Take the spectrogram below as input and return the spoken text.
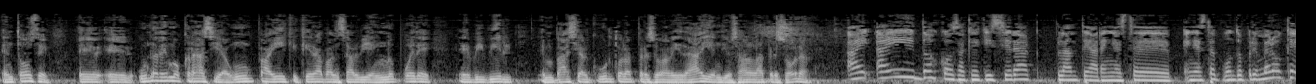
Entonces, eh, eh, una democracia, un país que quiera avanzar bien, no puede eh, vivir en base al culto a la personalidad y endiosar a la persona. Hay, hay dos cosas que quisiera plantear en este, en este punto. Primero que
